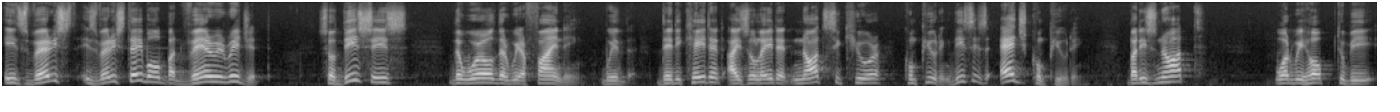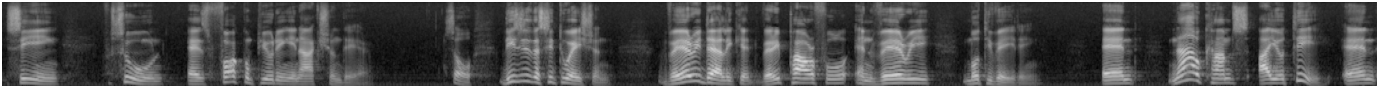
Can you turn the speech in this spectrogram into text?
it's very, it's very stable, but very rigid. So this is the world that we are finding with dedicated, isolated, not secure computing. This is edge computing, but it's not what we hope to be seeing soon as fog computing in action there. So this is the situation very delicate, very powerful, and very motivating. And now comes IoT. And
